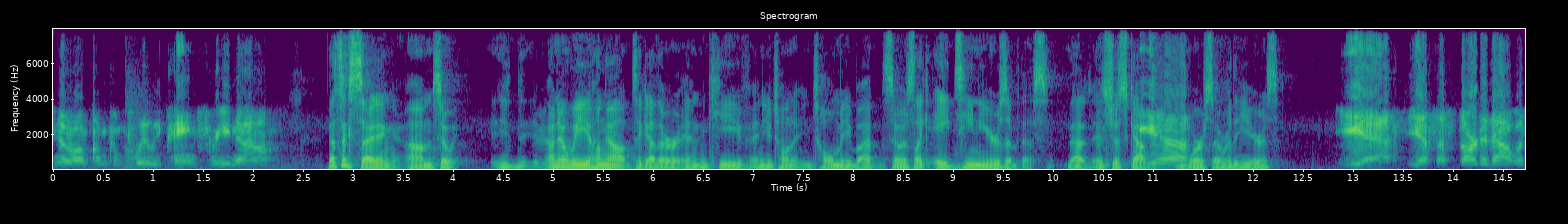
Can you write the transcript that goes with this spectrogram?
you know, I'm, I'm completely pain free now. That's exciting. Um, so I know we hung out together in Kiev, and you told you told me, but so it's like 18 years of this. That it's just got Yeah. worse over the years. Yes, yes. I started out with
